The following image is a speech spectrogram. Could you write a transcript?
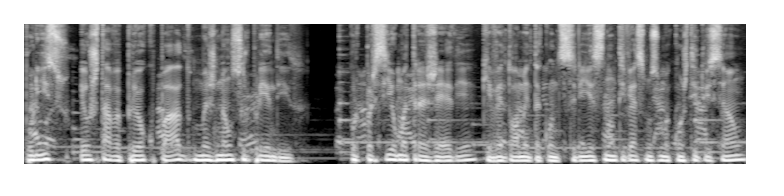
Por isso, eu estava preocupado, mas não surpreendido porque parecia uma tragédia que eventualmente aconteceria se não tivéssemos uma Constituição,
